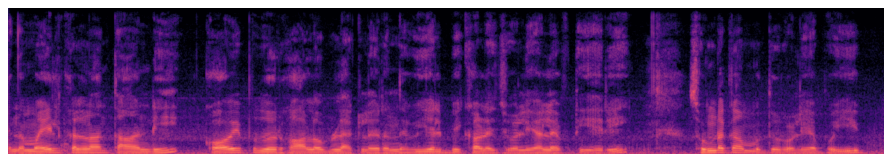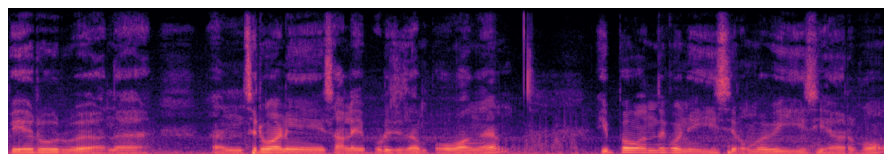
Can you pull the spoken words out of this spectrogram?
இந்த மயில்கள்லாம் தாண்டி கோவைப்புதூர் ஹாலோ பிளாக்ல இருந்து விஎல்பி காலேஜ் வழியாக லெஃப்ட் ஏறி சுண்டக்காமுத்தூர் வழியாக போய் பேரூர் அந்த சிறுவாணி சாலையை பிடிச்சி தான் போவாங்க. இப்போ வந்து கொஞ்சம் ஈஸி ரொம்பவே ஈஸியாக இருக்கும்.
